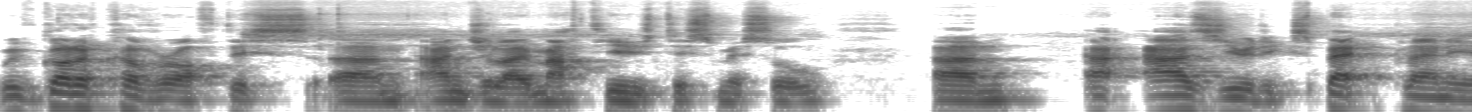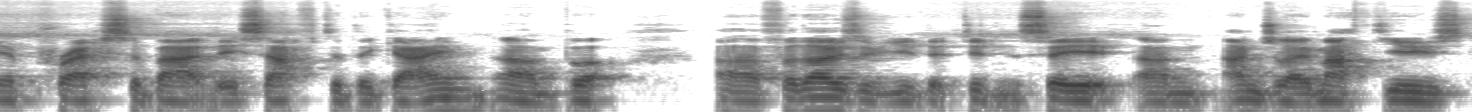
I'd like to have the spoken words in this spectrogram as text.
we've got to cover off this um, Angelo Mathews dismissal. Um, as you'd expect, plenty of press about this after the game. Um, but uh, for those of you that didn't see it, um, Angelo Mathews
